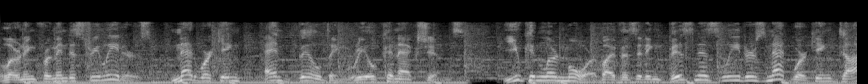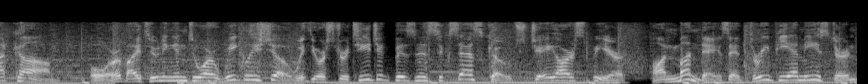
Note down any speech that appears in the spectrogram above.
learning from industry leaders, networking, and building real connections. You can learn more by visiting businessleadersnetworking.com or by tuning into our weekly show with your strategic business success coach, J.R. Spear, on Mondays at 3 p.m. Eastern,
